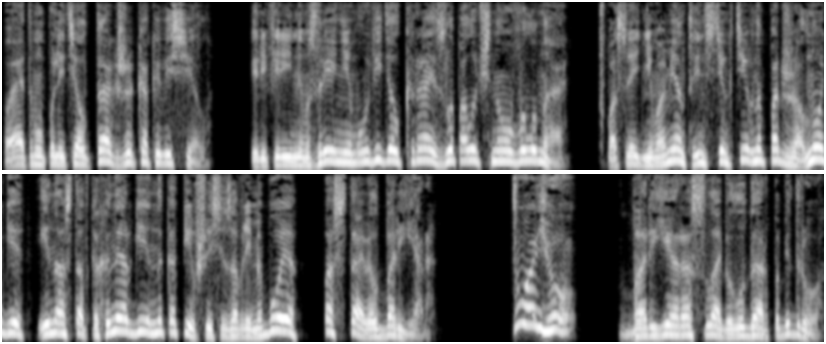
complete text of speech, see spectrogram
Поэтому полетел так же, как и висел. Периферийным зрением увидел край злополучного валуна. В последний момент инстинктивно поджал ноги и на остатках энергии, накопившейся за время боя, поставил барьер. «Твою!» Барьер ослабил удар по бедру,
